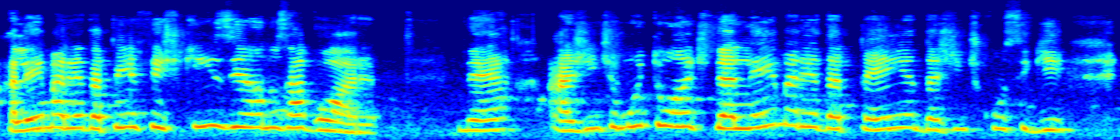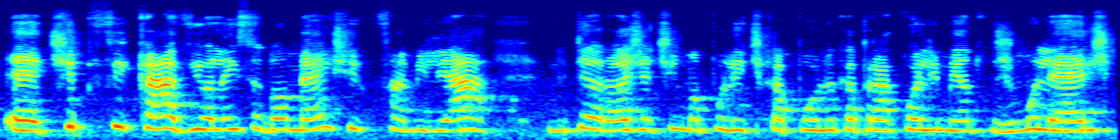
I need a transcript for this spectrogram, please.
A Lei Maria da Penha fez 15 anos agora. Né? A gente, muito antes da Lei Maria da Penha, da gente conseguir é, tipificar a violência doméstica e familiar, Niterói já tinha uma política pública para acolhimento de mulheres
